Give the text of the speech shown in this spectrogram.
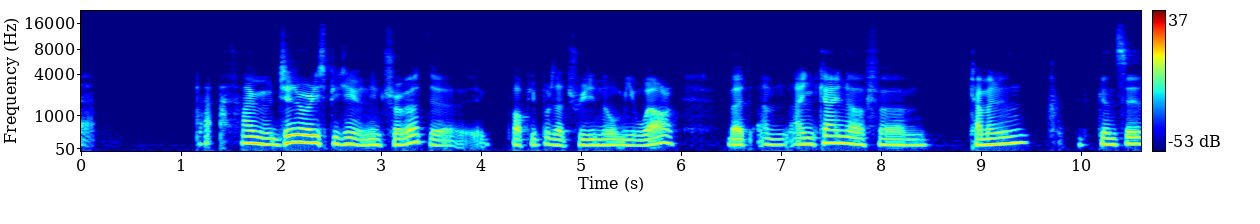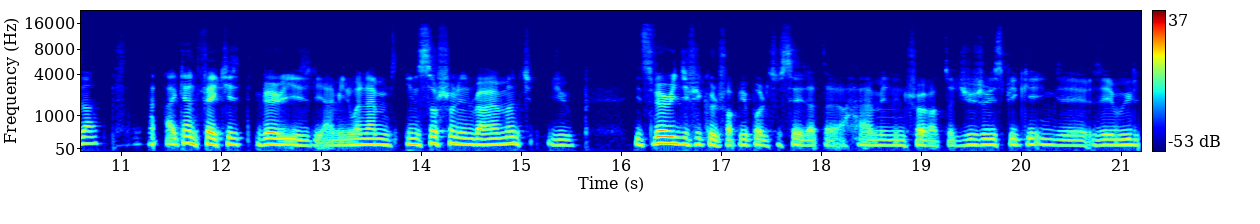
uh, I'm generally speaking an introvert uh, for people that really know me well, but um, I'm kind of um, chameleon, you can say that. I can fake it very easily. I mean, when I'm in social environment, you it's very difficult for people to say that uh, I'm an introvert. Usually speaking, they, they will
